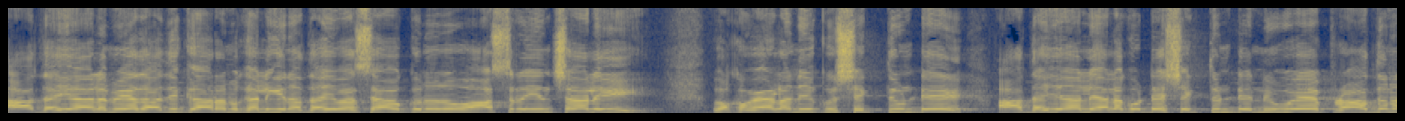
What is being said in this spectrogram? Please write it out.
ఆ దయాల మీద అధికారం కలిగిన దైవ సేవకును నువ్వు ఆశ్రయించాలి. ఒకవేళ నీకు శక్తి ఉంటే ఆ దయ్యాలు ఎలగొట్టే శక్తి ఉంటే నువ్వే ప్రార్థన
